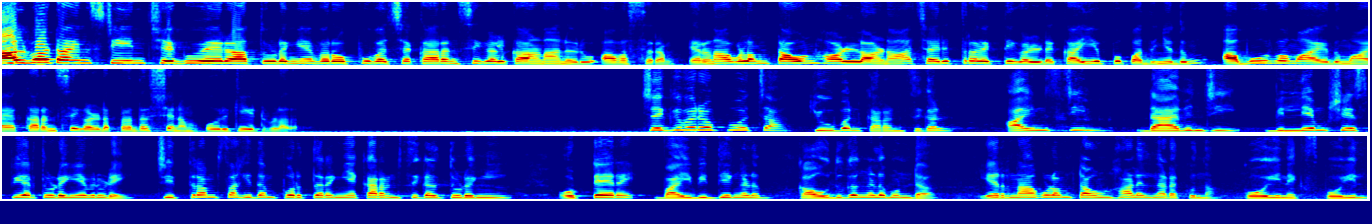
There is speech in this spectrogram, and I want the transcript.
Albert Einstein Che Guevara തുടങ്ങിയവർ ഒപ്പുവച്ച കറൻസികൾ കാണാനൊരു അവസരം. എറണാകുളം ടൗൺ ഹാളിലാണ് ചരിത്ര വ്യക്തികളുടെ കയ്യൊപ്പ് പതിഞ്ഞതും അപൂർവമായതുമായ കറൻസികളുടെ പ്രദർശനം ഒരുക്കിയിട്ടുള്ളത്. ചെഗുവേര ഒപ്പുവച്ച Cuban കറൻസികൾ Einstein Da Vinci William Shakespeare തുടങ്ങിയവരുടെ ചിത്രം സഹിതം പുറത്തിറങ്ങിയ കറൻസികൾ തുടങ്ങി ഒട്ടേറെ വൈവിധ്യങ്ങളും കൗതുകങ്ങളുമുണ്ട് എറണാകുളം ടൗൺ ഹാളിൽ നടക്കുന്ന കോയിൻ എക്സ്പോയിൽ.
